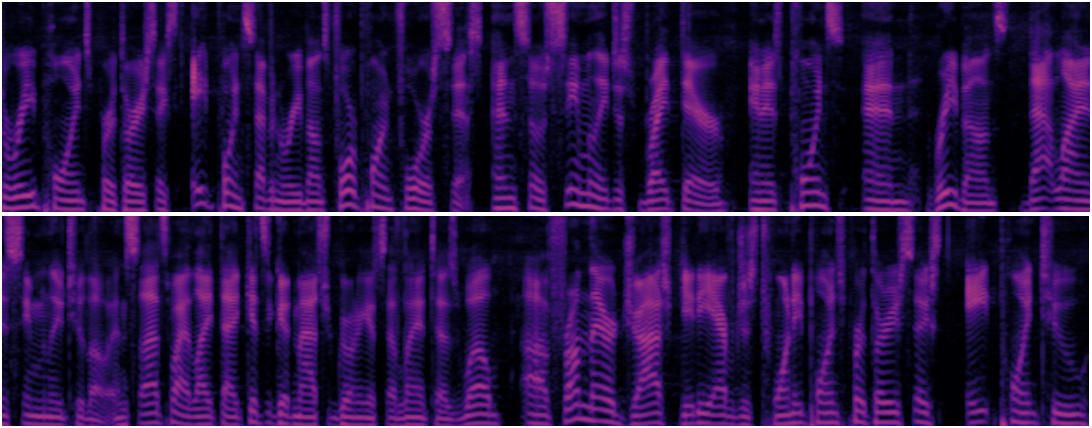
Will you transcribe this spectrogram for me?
23 points per 36, 8.7 rebounds, 4.4 assists. And so seemingly just right there in his points and rebounds, that line is seemingly too low. And so that's why I like that. Gets a good matchup going against Atlanta as well. Uh, from there, Josh Giddey averages 20 points per 36, 8.2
